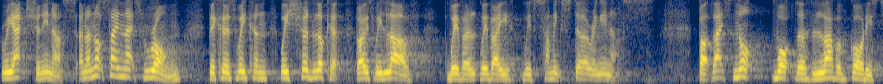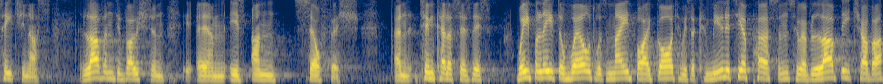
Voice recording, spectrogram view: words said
reaction in us. And I'm not saying that's wrong because we, can, we should look at those we love with, a, with, a, with something stirring in us. But that's not what the love of God is teaching us. Love and devotion um, is unselfish. And Tim Keller says this we believe the world was made by God, who is a community of persons who have loved each other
